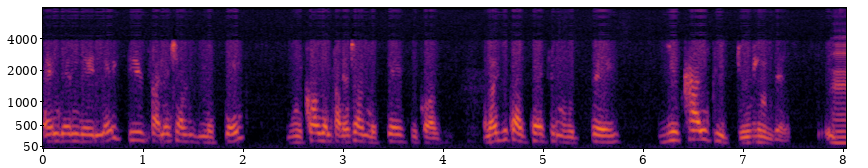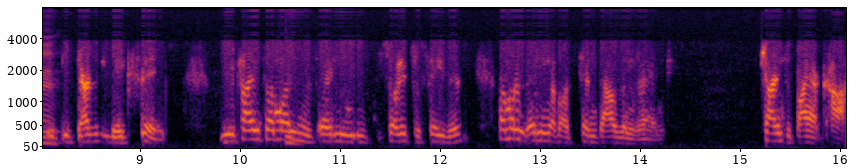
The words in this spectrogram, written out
and then they make these financial mistakes. We call them financial mistakes because a logical person would say, you can't be doing this. Mm. it, it doesn't make sense. You find someone hmm. who's earning, sorry to say this, someone who's earning about 10,000 rand trying to buy a car.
